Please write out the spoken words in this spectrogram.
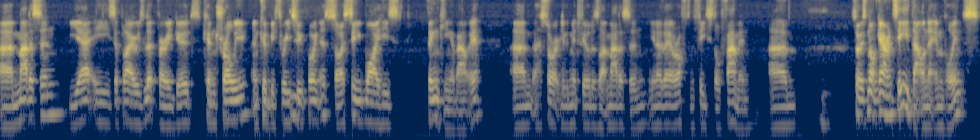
Uh, Maddison, yeah, he's a player who's looked very good, control you, and could be three two pointers. So I see why he's thinking about it. Um, historically, the midfielders like Maddison, you know, they are often feast or famine. Um, so it's not guaranteed that on netting points,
